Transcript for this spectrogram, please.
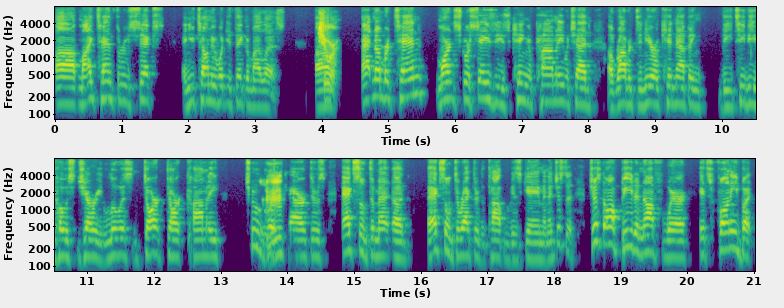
uh, my 10 through 6, and you tell me what you think of my list. Uh, sure. At number 10, Martin Scorsese's King of Comedy, which had Robert De Niro kidnapping the TV host Jerry Lewis. Dark, dark comedy 2 mm-hmm. great characters, excellent, uh, excellent director at the top of his game, and it just uh, just offbeat enough where it's funny but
